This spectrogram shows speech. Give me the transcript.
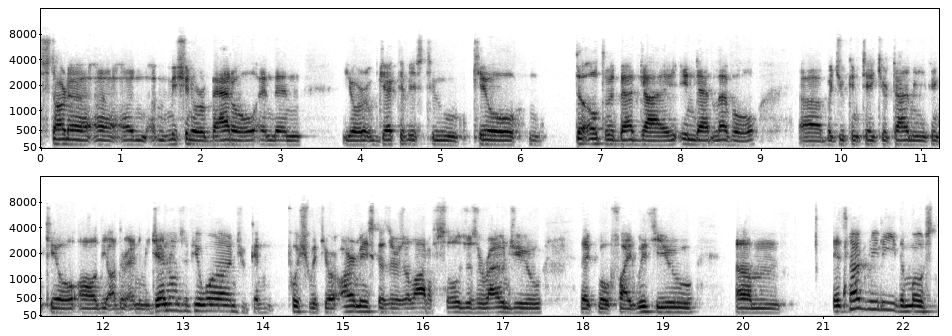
start a, a, a mission or a battle, and then your objective is to kill the ultimate bad guy in that level. Uh, but you can take your time and you can kill all the other enemy generals if you want. You can push with your armies because there's a lot of soldiers around you that will fight with you. Um, it's not really the most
